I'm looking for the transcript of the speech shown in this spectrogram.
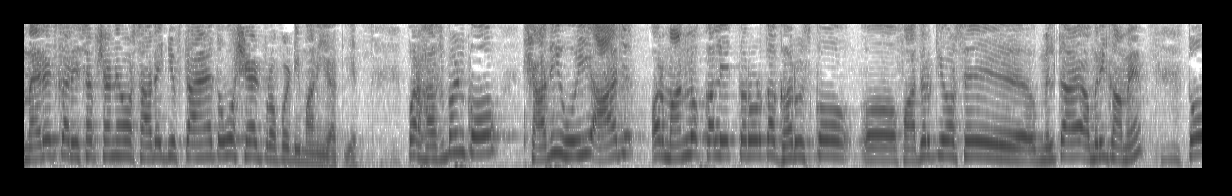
मैरिज का रिसेप्शन है और सारे गिफ्ट आए हैं तो वो शेयर्ड प्रॉपर्टी मानी जाती है। पर हस्बैंड को शादी हुई आज और मान लो कल एक करोड़ का घर उसको फादर की ओर से मिलता है अमेरिका में तो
